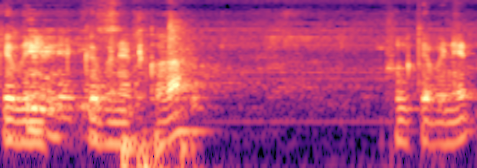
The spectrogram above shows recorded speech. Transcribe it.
ক্যাবিনেট ক্যাবিনেট করা। ফুল ক্যাবিনেট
